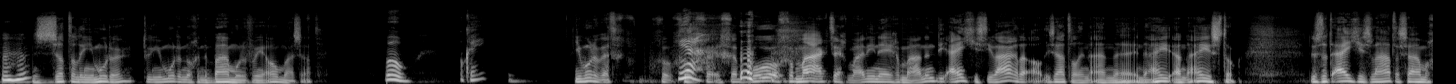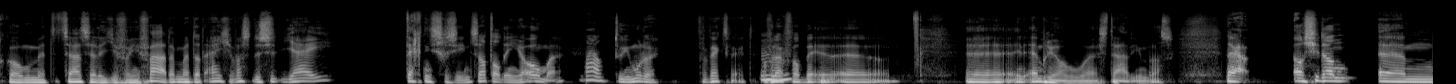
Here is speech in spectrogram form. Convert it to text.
Mhm. zat al in je moeder toen je moeder nog in de baarmoeder van je oma zat. Wow. Oké. Je moeder werd ge- ge- ge- Ja. ge- geboren, gemaakt, zeg maar, die negen maanden. Die eitjes, die waren er al. Die zaten al in, aan, eh, in de ei, aan de eierstok. Dus dat eitje is later samengekomen met het zaadcelletje van je vader. Maar dat eitje was... Dus jij, technisch gezien, zat al in je oma toen je moeder verwekt werd. Of in Mhm. elk geval eh, eh, in embryo-stadium was. Nou ja, als je dan ehm,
